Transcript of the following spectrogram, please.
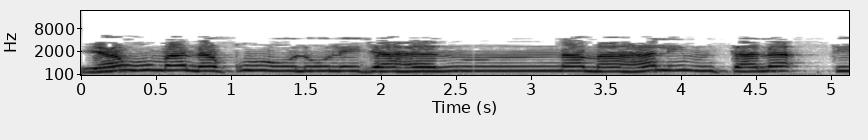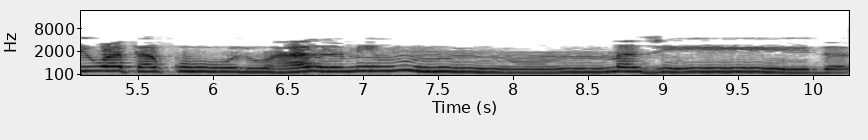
يوم نقول لجهنم هل امتلأت وَتَقُولُ هَلْ مِن مَّزِيدٍ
